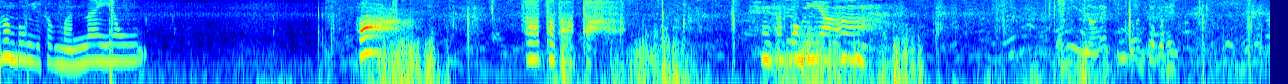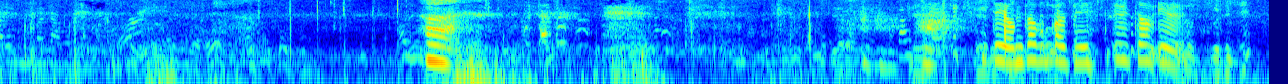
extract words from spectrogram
신선봉에서 만나요. 아, 다 왔다, 다 왔다. 신선봉이야. 아. 이제 연자봉까지 1.1.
